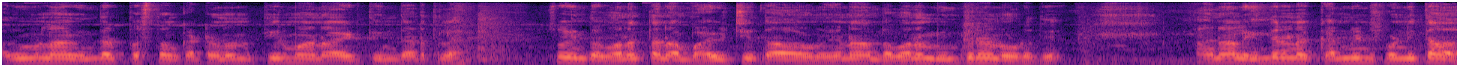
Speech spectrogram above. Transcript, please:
அதுவும் இல்லாமல் இந்திரபிரஸ்தம் கட்டணும்னு தீர்மானம் ஆகிடுச்சு இந்த இடத்துல. ஸோ இந்த வனத்தை நம்ம அழிச்சு தான் ஆகணும். ஏன்னா அந்த வனம் இந்திரனோடது. அதனால் இந்திரனை கன்வின்ஸ் பண்ணி தான்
